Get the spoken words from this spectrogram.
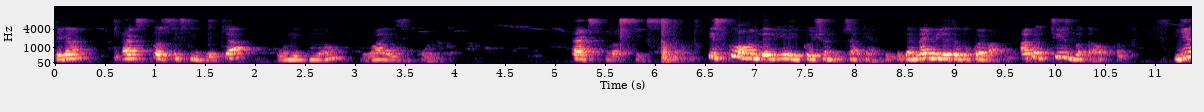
ठीक है ना? x प्लस सिक्स लिख दिए क्या? वो लिख दिए हम, y is equal to x plus six इसको हम ले लिए इक्वेशन सेकेंड नहीं भी लेते तो कोई बात नहीं। अब एक चीज़ बताओ। ये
